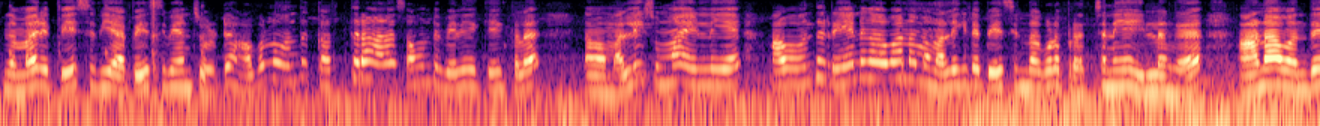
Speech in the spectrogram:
இந்த மாதிரி பேசுவியா பேசுவியான்னு சொல்லிட்டு அவளும் வந்து கத்துறா ஆனால் சவுண்டு வெளியே கேட்கல. நம்ம மல்லி சும்மா இல்லையே. அவள் வந்து ரேணுகாவாக நம்ம மல்லிக்கிட்ட பேசியிருந்தா கூட பிரச்சனையே இல்லைங்க. ஆனால் வந்து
